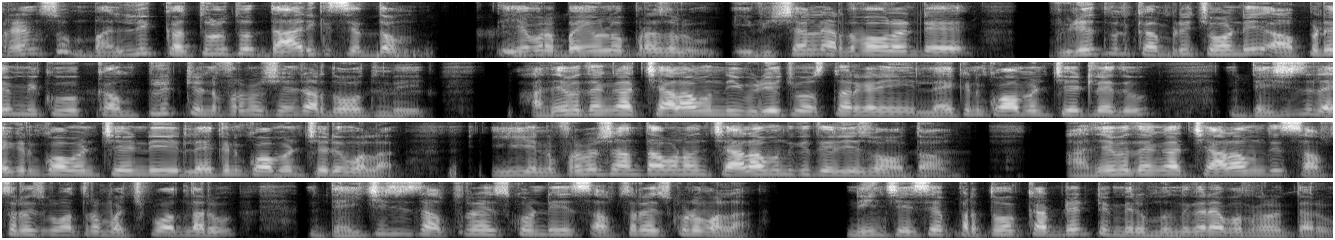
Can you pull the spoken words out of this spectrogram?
ఫ్రెండ్స్ మళ్ళీ కత్తులతో దాడికి సిద్ధం. తీవ్ర భయంలో ప్రజలు. ఈ విషయాన్ని అర్థమవ్వాలంటే వీడియో మీరు కంప్లీట్ చూడండి. అప్పుడే మీకు కంప్లీట్ ఇన్ఫర్మేషన్ ఏంటి అర్థమవుతుంది. అదేవిధంగా చాలామంది వీడియో చూస్తున్నారు కానీ లైక్ని కామెంట్ చేయట్లేదు. దయచేసి లైక్ని కామెంట్ చేయండి. లైక్ని కామెంట్ చేయడం వల్ల ఈ ఇన్ఫర్మేషన్ అంతా మనం చాలామందికి తెలియజేసాం అవుతాం. అదేవిధంగా చాలామంది సబ్స్క్రైబ్ మాత్రం మర్చిపోతున్నారు. దయచేసి సబ్స్క్రైబ్ చేసుకోండి. సబ్స్క్రైబ్ చేసుకోవడం వల్ల నేను చేసే ప్రతి ఒక్క అప్డేట్ మీరు ముందుగానే పొందగలుగుతారు.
